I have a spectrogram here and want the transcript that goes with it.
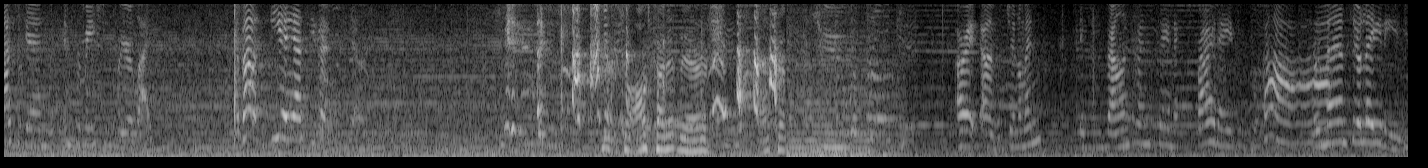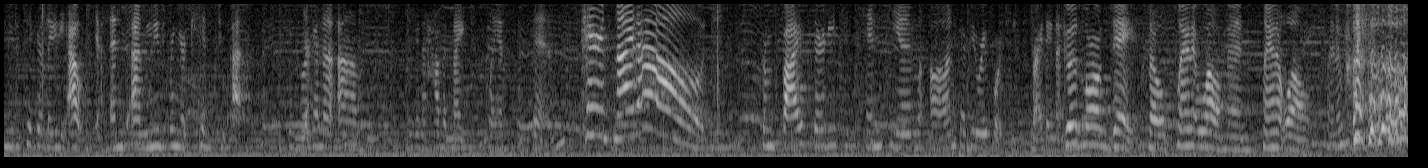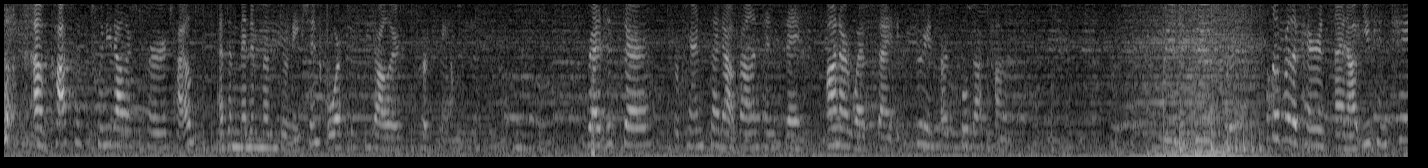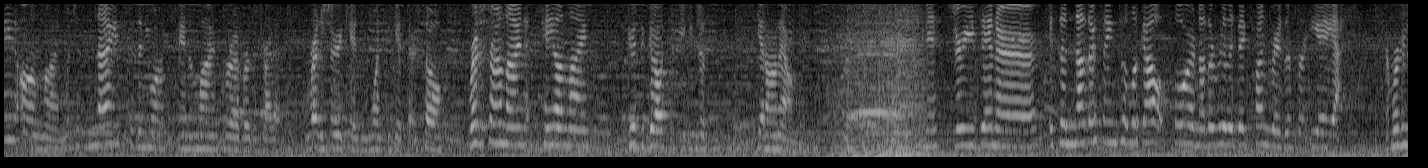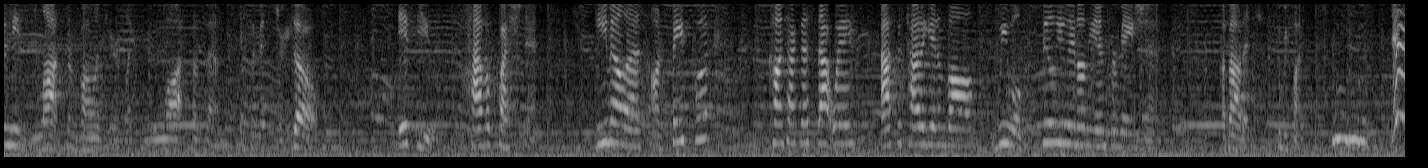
us again with information for your life. About EAS events, yes. so I'll cut it there. Cut. All right, um, gentlemen, it's Valentine's Day next Friday. Bye. Romance your ladies. You need to take your lady out. Yes. And um, you need to bring your kids to us because we're yes. gonna um, we're gonna have a night planned for them from 5:30 to 10 p.m. on February 14th, Friday night. Good long day, so plan it well, men. Plan it well. Plan of- um, cost is $20 per child as a minimum donation or $50 per family. Register for Parents Night Out Valentine's Day on our website, experienceartschool.com. parents' night out, you can pay online, which is nice because then you won't have to stand in line forever to try to register your kids once you get there. So register online, pay online. It's good to go so you can just get on out. Mystery dinner. It's another thing to look out for, another really big fundraiser for EAS. And we're gonna need lots of volunteers, like lots of them. It's a mystery. So, if you have a question, email us on Facebook, contact us that way, ask us how to get involved. We will fill you in on the information about it. It's gonna be fun. Yay! That's it. Bye!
